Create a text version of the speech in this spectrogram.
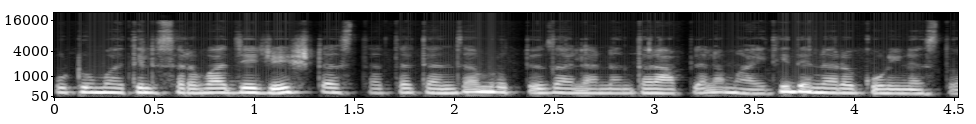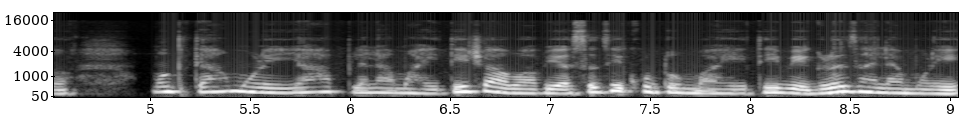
कुटुंबातील सर्वात जे ज्येष्ठ असतात तर त्यांचा मृत्यू झाल्यानंतर आपल्याला माहिती देणारं कोणी नसतं. मग त्यामुळे या आपल्याला माहितीच्या अभावी असं जे कुटुंब आहे ते वेगळं झाल्यामुळे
